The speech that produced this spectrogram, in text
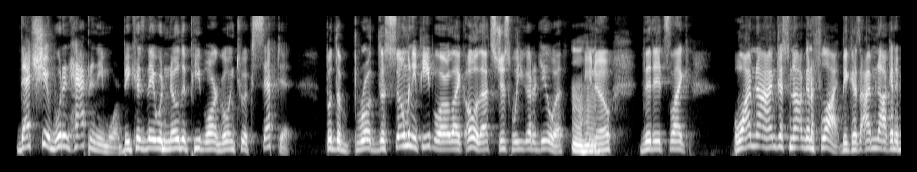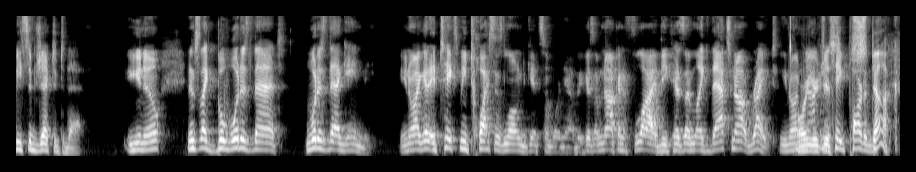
that shit wouldn't happen anymore because they would know that people aren't going to accept it. But the bro, the so many people are like, oh, that's just what you got to deal with, you mm-hmm. know, that it's like, well, I'm not, I'm just not going to fly because I'm not going to be subjected to that, you know? And it's like, but what does that, what does that gain me? You know, I get, it takes me twice as long to get somewhere now because I'm not going to fly because I'm like, that's not right. You know, I'm or you're just take part of stuck. this.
